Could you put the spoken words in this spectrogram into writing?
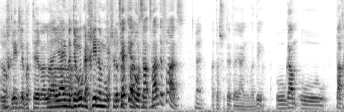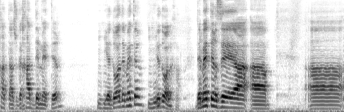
הוא אוקיי. החליט לוותר על זה היין בדירוג הכי נמוך של לא, צרפת. כן, כן, הוא עשה. Vin de France. כן. אתה שותה את היין, הוא מדהים. הוא גם, הוא תחת השגחת דמטר. ידוע דמטר? ידוע לך. דמטר זה ה- ה-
